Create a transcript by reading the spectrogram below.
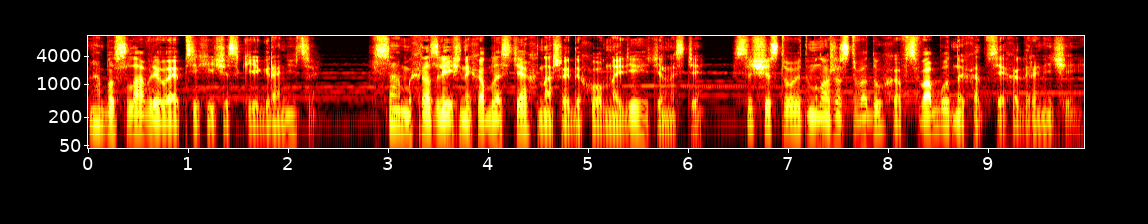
обуславливая психические границы. В самых различных областях нашей духовной деятельности существует множество духов, свободных от всех ограничений.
